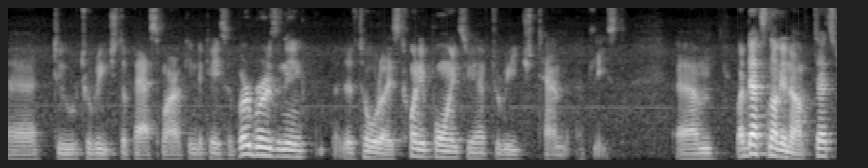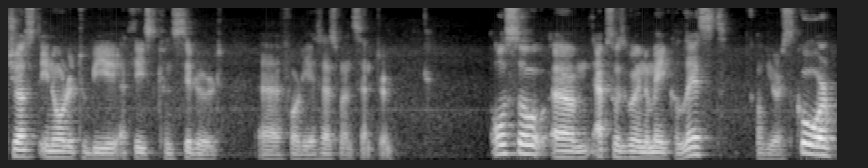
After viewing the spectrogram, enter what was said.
uh, to, to reach the pass mark. In the case of verbal reasoning, the total is 20 points, you have to reach 10 at least. Um, but that's not enough, that's just in order to be at least considered uh, for the assessment center. Also, um, EPSO is going to make a list of your score,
